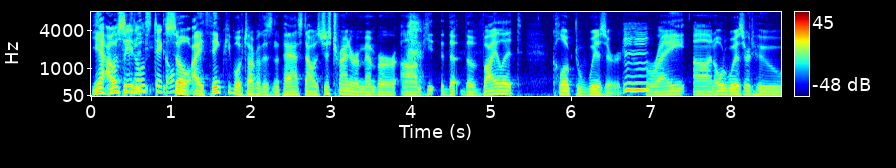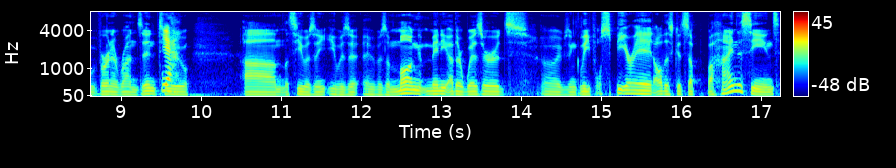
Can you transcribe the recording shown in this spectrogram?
Yeah, I was thinking. Daedalus Diggle. So I think people have talked about this in the past. I was just trying to remember um, he, the the violet cloaked wizard, right? Uh, an old wizard who Vernon runs into. Mm-hmm. Yeah. Um, let's see. He was a, he was a, he was among many other wizards. Uh, he was in Gleeful Spirit, all this good stuff. Behind the scenes,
